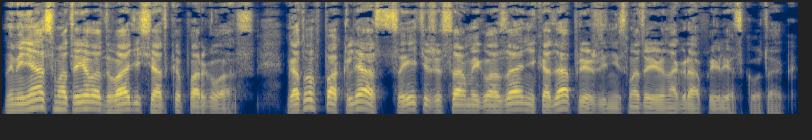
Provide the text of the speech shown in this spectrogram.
На меня смотрело два десятка пар глаз. Готов поклясться, эти же самые глаза никогда прежде не смотрели на графа Илецкого так.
